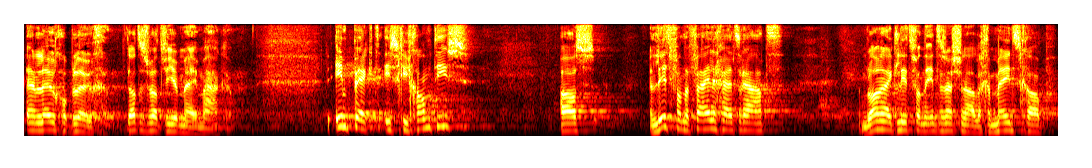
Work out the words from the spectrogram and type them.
en leugen op leugen. Dat is wat we hier meemaken. De impact is gigantisch als een lid van de Veiligheidsraad... een belangrijk lid van de internationale gemeenschap...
